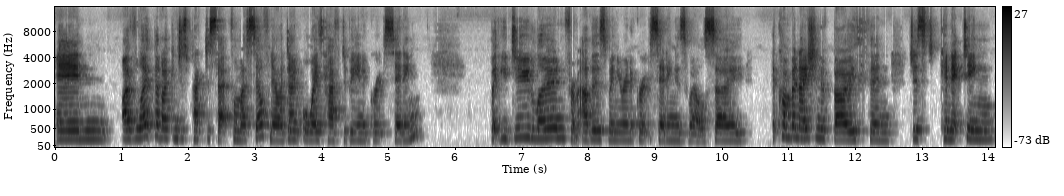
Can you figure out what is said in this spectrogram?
And I've learnt that I can just practice that for myself now. I don't always have to be in a group setting, but you do learn from others when you're in a group setting as well. So a combination of both and just connecting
